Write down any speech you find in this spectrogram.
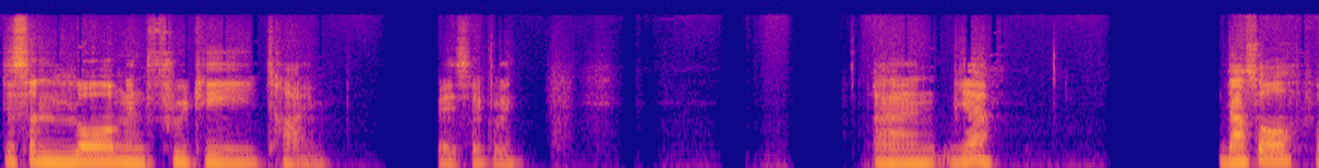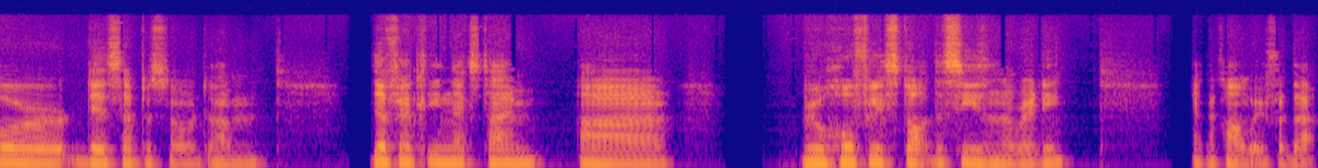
just a long and fruity time basically. And yeah. That's all for this episode. Um definitely next time uh we'll hopefully start the season already and i can't wait for that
